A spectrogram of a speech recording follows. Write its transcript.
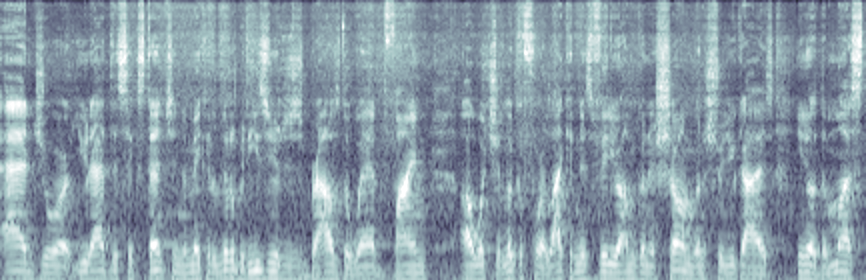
add your you'd add this extension to make it a little bit easier to just browse the web find uh, what you're looking for. Like in this video I'm gonna show I'm gonna show you guys you know the must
